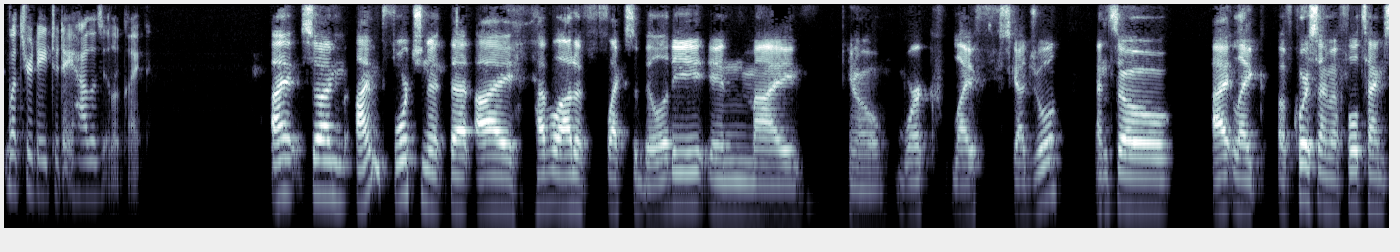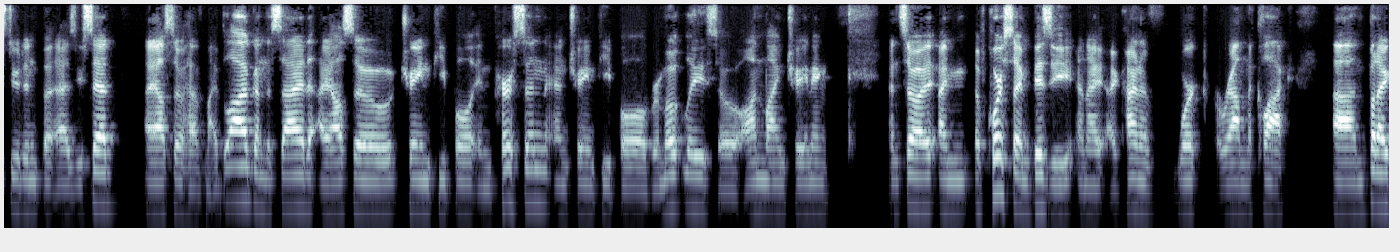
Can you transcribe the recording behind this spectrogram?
what's your day to day? How does it look like? I so I'm I'm fortunate that I have a lot of flexibility in my you know work life schedule, and so I like of course I'm a full time student, but as you said, I also have my blog on the side. I also train people in person and train people remotely, so online training. And so I, am of course, I'm busy and I, I, kind of work around the clock. Um, but I,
